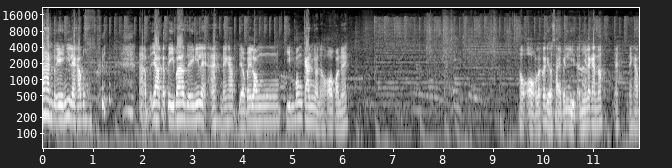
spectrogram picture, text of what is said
บ้านตัวเองนี่แหละครับผมหายากก็ตีบ้านตัวเองนี่แหละอะนะครับ เดี๋ยวไปลองทีมป้องกันก่อนเอาออกก่อนนะ เอาออกแล้วก็เดี๋ยวใส่เป็นลีดอันนี้แล้วกันเนาะนะครับ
